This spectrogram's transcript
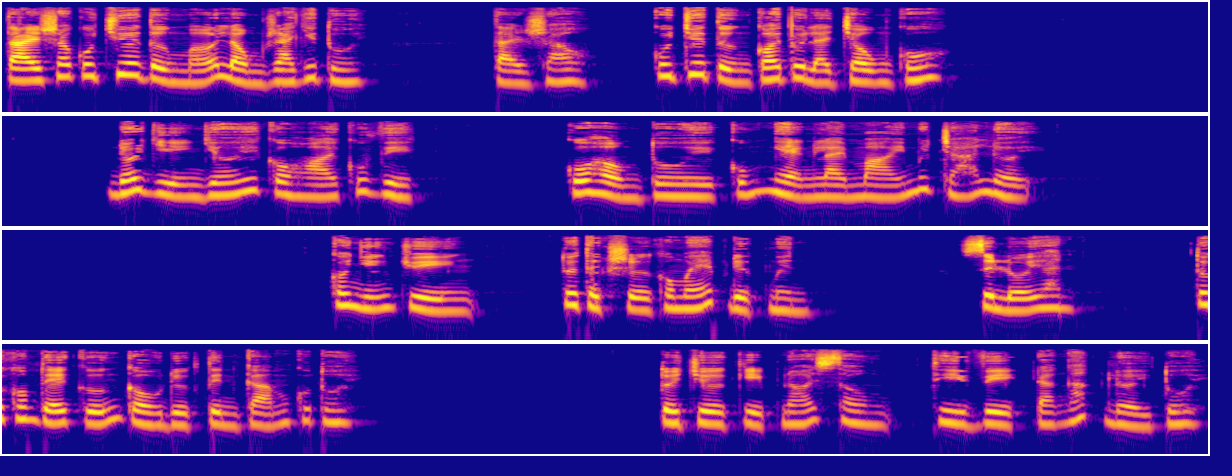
Tại sao cô chưa từng mở lòng ra với tôi? Tại sao cô chưa từng coi tôi là chồng cô? Đối diện với câu hỏi của Việt Cô Hồng tôi cũng nghẹn lại mãi mới trả lời. Có những chuyện tôi thực sự không ép được mình. Xin lỗi anh, Tôi không thể cưỡng cầu được tình cảm của tôi. Tôi chưa kịp nói xong Thì Việt đã ngắt lời tôi.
